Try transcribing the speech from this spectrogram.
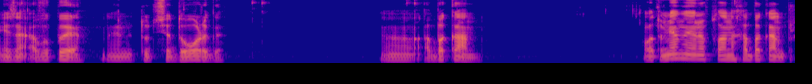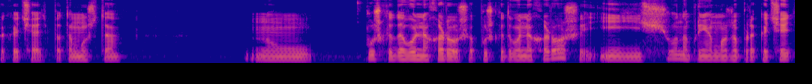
не знаю, АВП, наверное, тут все дорого. А, Абакан. Вот у меня, наверное, в планах Абакан прокачать, потому что, ну, пушка довольно хорошая. Пушка довольно хорошая, и еще, например, можно прокачать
